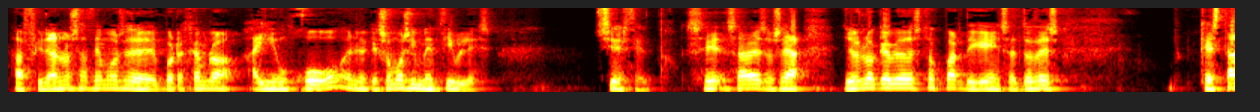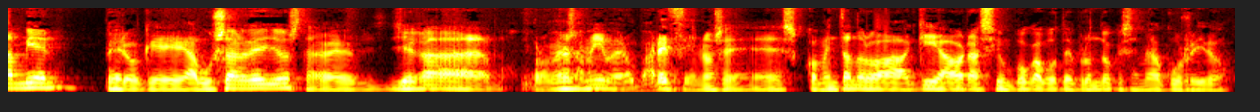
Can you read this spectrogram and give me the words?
al final nos hacemos, eh, por ejemplo, hay un juego en el que somos invencibles. Sí, es cierto. Sí, ¿Sabes? O sea, yo es lo que veo de estos party games. Entonces, que están bien, pero que abusar de ellos llega, por lo menos a mí me lo parece, no sé, es comentándolo aquí ahora sí un poco a bote pronto que se me ha ocurrido.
